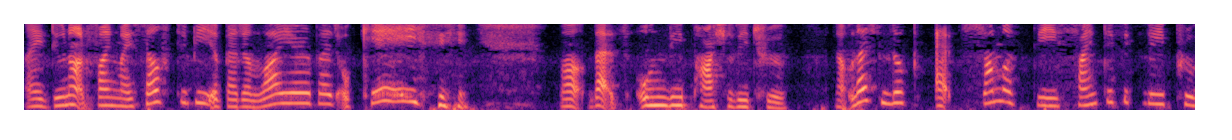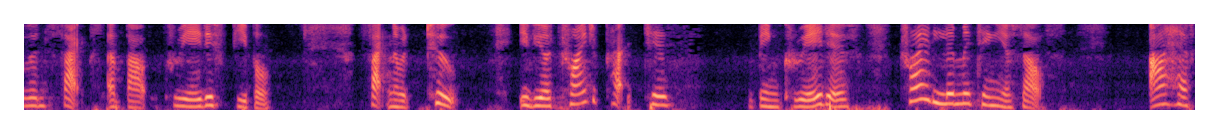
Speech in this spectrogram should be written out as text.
I do not find myself to be a better liar, but okay. well, that's only partially true. Now, let's look at some of the scientifically proven facts about creative people. Fact number two if you're trying to practice being creative, try limiting yourself. I have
